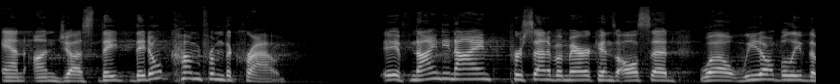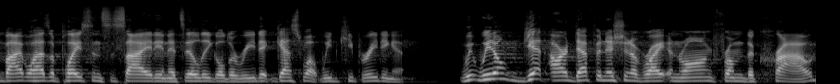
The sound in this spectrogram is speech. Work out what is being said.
and unjust, they, they don't come from the crowd. If 99% of Americans all said, well, we don't believe the Bible has a place in society and it's illegal to read it, guess what? We'd keep reading it. We, we don't get our definition of right and wrong from the crowd.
